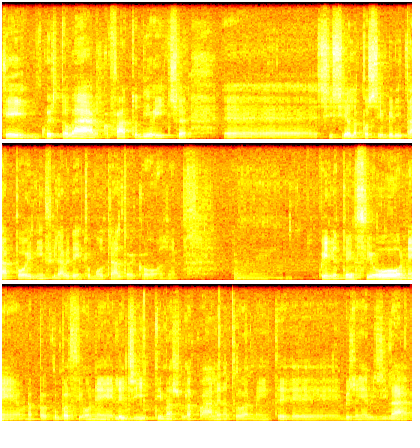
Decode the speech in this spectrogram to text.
che in questo varco fatto di RICH eh, ci sia la possibilità poi di infilare dentro molte altre cose. Mm, quindi attenzione, una preoccupazione legittima sulla quale naturalmente eh, bisogna vigilare,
